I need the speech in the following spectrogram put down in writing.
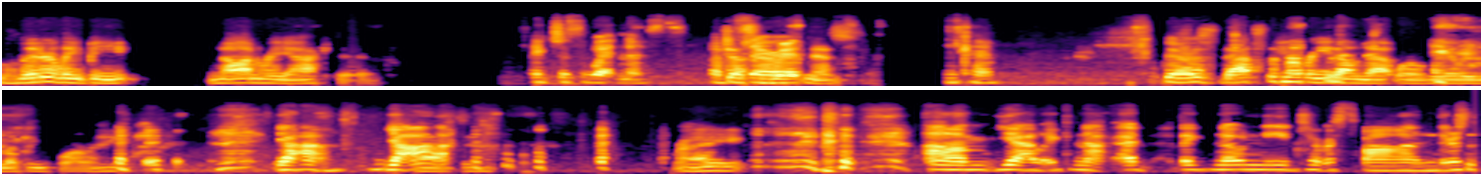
literally be non-reactive? Like just witness. Observe. Just witness. Okay. There's that's the freedom that we're really looking for, right? yeah. Yeah. right. um yeah, like not like no need to respond. There's uh,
